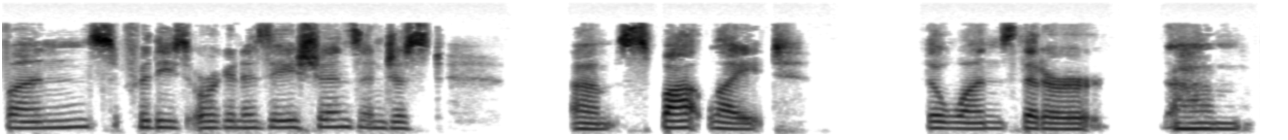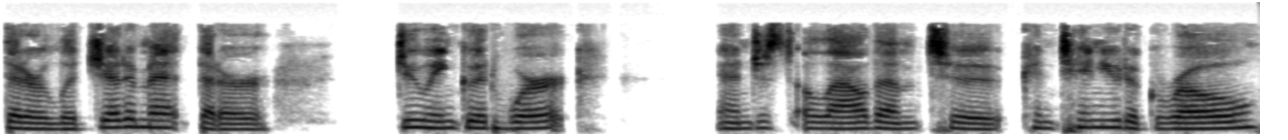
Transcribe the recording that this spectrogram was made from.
funds for these organizations and just um, spotlight the ones that are um, that are legitimate, that are doing good work, and just allow them to continue to grow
